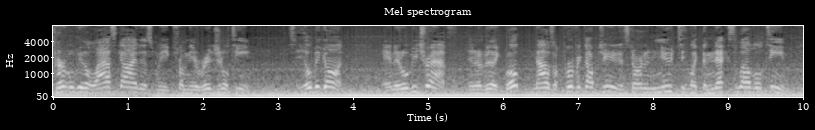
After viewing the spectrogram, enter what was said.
Kurt will be the last guy this week from the original team. So he'll be gone and it'll be Trav. And it'll be like, well, now's a perfect opportunity to start a new team, like the next level team.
